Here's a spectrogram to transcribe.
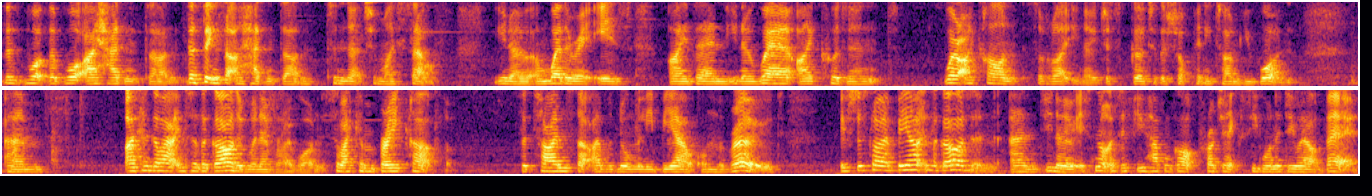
the, what the, what I hadn't done, the things that I hadn't done to nurture myself, you know, and whether it is I then, you know, where I couldn't where I can't sort of like, you know, just go to the shop anytime you want, um, I can go out into the garden whenever I want. So I can break up the times that I would normally be out on the road. It's just like be out in the garden and you know it's not as if you haven't got projects you want to do out there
